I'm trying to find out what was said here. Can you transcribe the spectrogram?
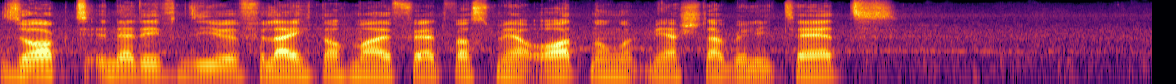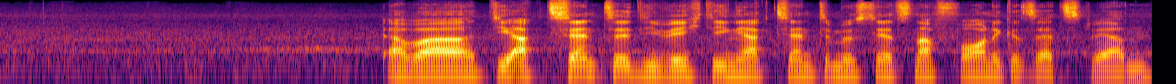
Sorgt in der Defensive vielleicht nochmal für etwas mehr Ordnung und mehr Stabilität. Aber die Akzente, die wichtigen Akzente müssen jetzt nach vorne gesetzt werden.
